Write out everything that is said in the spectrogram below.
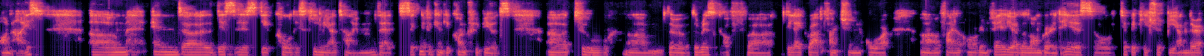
on ice. Um, and uh, this is the cold ischemia time that significantly contributes uh, to um, the, the risk of uh, delayed graft function or uh, final organ failure the longer it is. So it typically should be under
